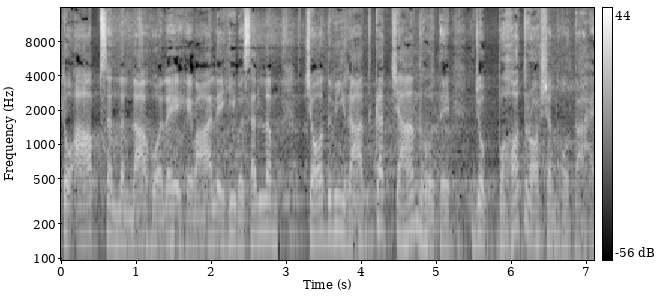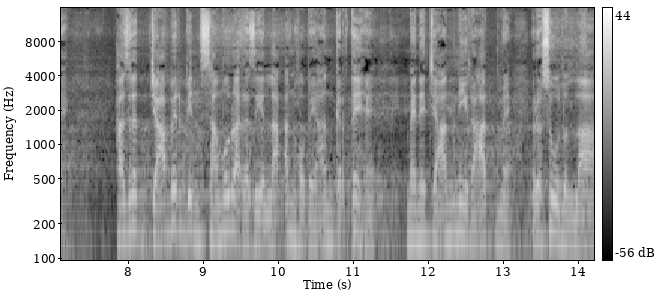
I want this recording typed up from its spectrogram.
تو آپ صلی اللہ علیہ وآلہ وسلم چودویں رات کا چاند ہوتے جو بہت روشن ہوتا ہے۔ حضرت جابر بن سامورہ رضی اللہ عنہ بیان کرتے ہیں میں نے چاندنی رات میں رسول اللہ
